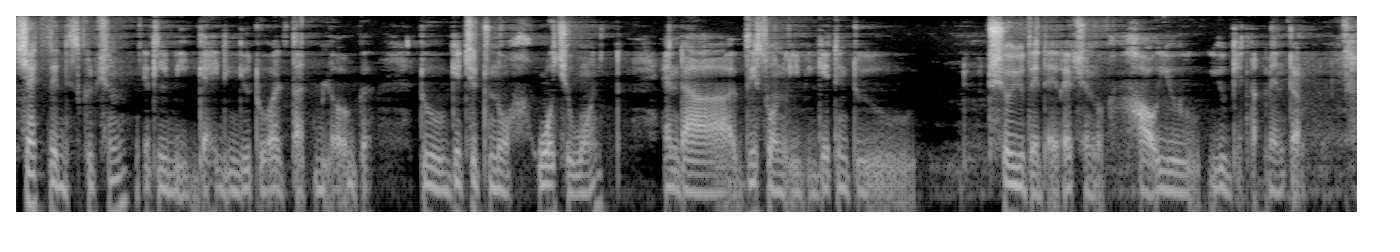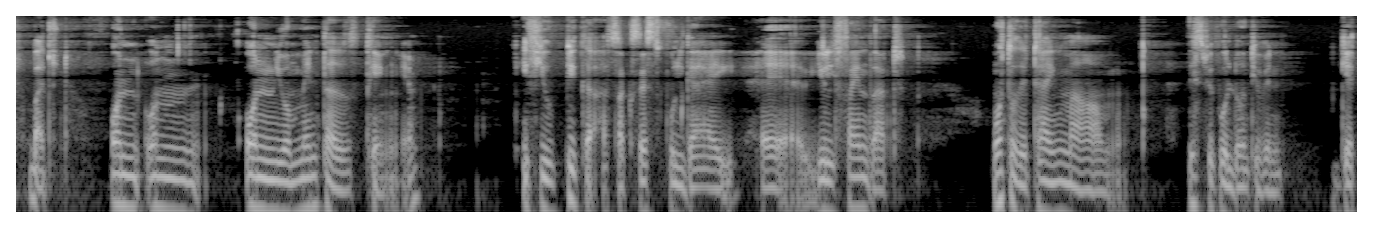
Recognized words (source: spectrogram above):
Check the description, it'll be guiding you towards that blog to get you to know what you want. And uh, this one will be getting to show you the direction of how you you get a mentor. But on on on your mentors thing, yeah, if you pick a successful guy, uh, you'll find that most of the time um, these people don't even get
